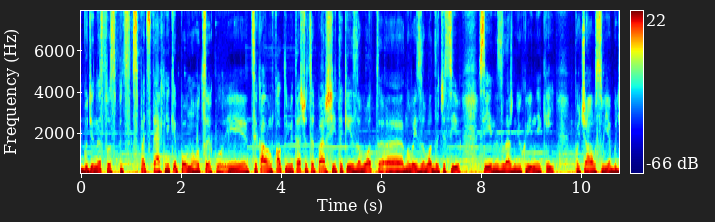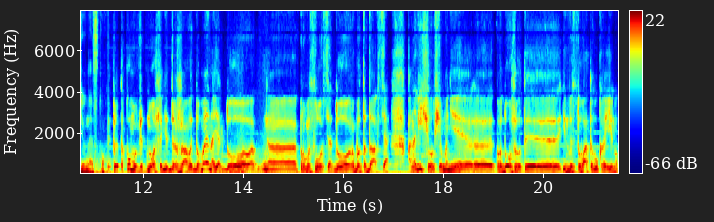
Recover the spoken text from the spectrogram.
будівництва спец- спецтехніки повного циклу. І цікавим фактом є те, що це перший такий завод, е, новий завод за часів всієї незалежної України, який почав своє будівництво. При такому відношенні держави до мене, як до е, промисловця, до роботодавця, а навіщо взагалі мені е, продовжувати інвестувати в Україну?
